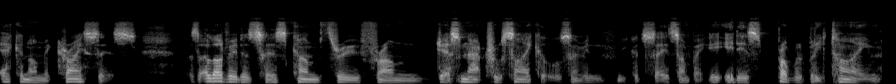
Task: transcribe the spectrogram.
economic crisis. A lot of it has, has come through from just natural cycles. I mean, you could say at something. It, it is probably time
